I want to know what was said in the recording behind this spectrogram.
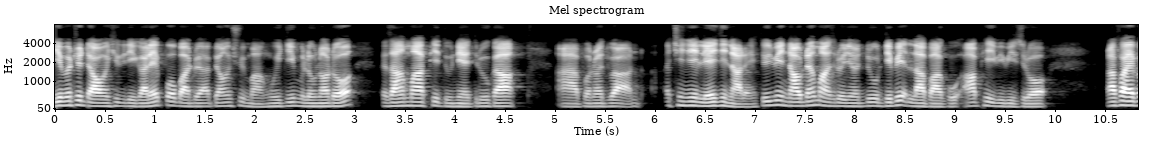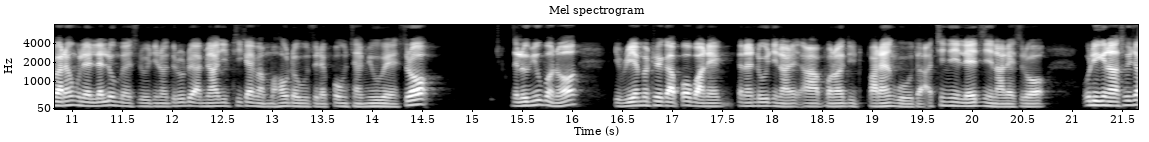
ရီမက်ထရစ်တာဝန်ရှိသူတွေကလည်းပေါ်ပါအတွက်အပြောင်းရွှေ့မှာငွေကြီးမလုံတော့တော့ကစားမဖြစ်သူနဲ့သူတို့ကအာဘော်နော်သူက အချင်းချင်းလဲကျင်လာတယ်သူပြင်နောက်တန်းမှာဆိုလို့ကျွန်တော်တို့ဒေးဗစ်လာဘာကိုအားဖြည့်ပြီးပြီဆိုတော့ရာဖိုင်ဘာတန်ကိုလည်းလက်လွတ်မယ်ဆိုလို့ကျွန်တော်တို့တို့အများကြီးထိခိုက်မှာမဟုတ်တော့ဘူးဆိုတဲ့ပုံစံမျိုးပဲဆိုတော့ဒီလိုမျိုးပေါ့နော်ဒီ Real Madrid ကပေါ့ပါနဲ့တန်တန်တိုးကျင်လာတဲ့အာပေါ့နော်ဒီဘာတန်ကိုဒါအချင်းချင်းလဲကျင်လာတယ်ဆိုတော့အိုလီဂနာဆိုကြ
